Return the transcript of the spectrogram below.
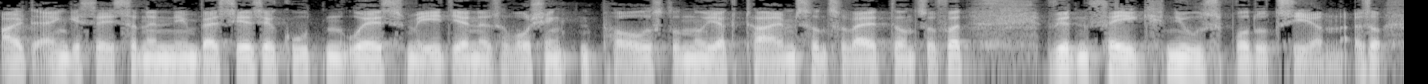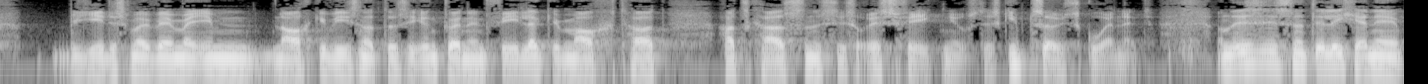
alteingesessenen, nebenbei sehr, sehr guten US-Medien, also Washington Post und New York Times und so weiter und so fort, würden Fake News produzieren. Also jedes Mal, wenn man ihm nachgewiesen hat, dass er irgendwo einen Fehler gemacht hat, hat es geheißen, es ist alles Fake News. Das gibt's alles gar nicht. Und das ist natürlich eine,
